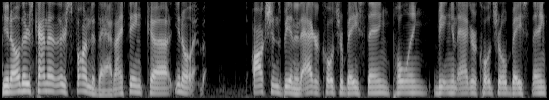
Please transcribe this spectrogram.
you know, there's kind of there's fun to that. I think uh, you know auctions being an agriculture based thing, pulling being an agricultural based thing,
